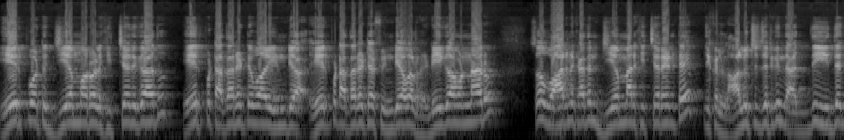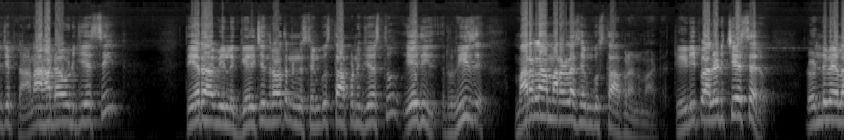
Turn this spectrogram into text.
ఎయిర్పోర్ట్ జిఎంఆర్ వాళ్ళకి ఇచ్చేది కాదు. ఎయిర్పోర్ట్ అథారిటీ వాళ్ళు India airport authority of India వాళ్ళు రెడీగా ఉన్నారు. సో వారిని కదండి జిఎంఆర్కి ఇచ్చారంటే ఇక్కడ లాలుచ జరిగింది. అది ఇది అని చెప్పి నానా హడావుడి చేసి తీరా వీళ్ళు గెలిచిన తర్వాత నేను శంకుస్థాపన చేస్తూ ఏది రీజ మరలా మరలా శంకుస్థాపన అనమాట టీడీపీ ఆల్రెడీ చేశారు. రెండు వేల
